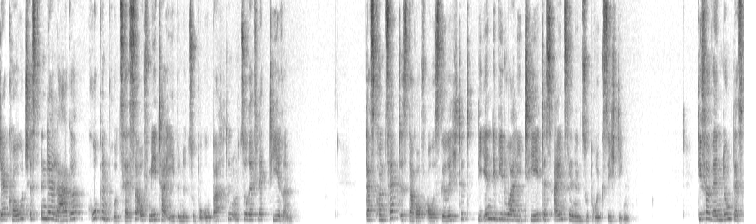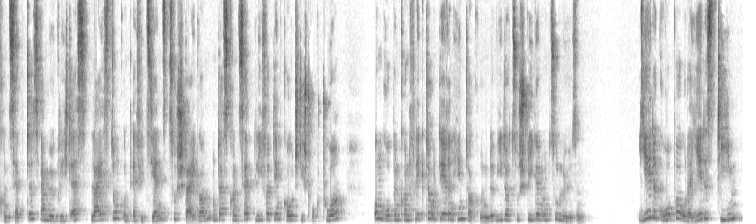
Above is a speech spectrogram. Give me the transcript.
Der Coach ist in der Lage, Gruppenprozesse auf Metaebene zu beobachten und zu reflektieren. Das Konzept ist darauf ausgerichtet, die Individualität des Einzelnen zu berücksichtigen. Die Verwendung des Konzeptes ermöglicht es, Leistung und Effizienz zu steigern und das Konzept liefert dem Coach die Struktur, um Gruppenkonflikte und deren Hintergründe wiederzuspiegeln und zu lösen. Jede Gruppe oder jedes Team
